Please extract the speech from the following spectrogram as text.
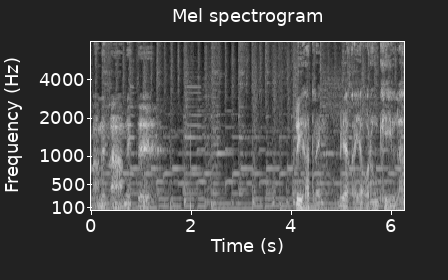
amit-amit deh. Lihat, Ren, dia kayak orang gila.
